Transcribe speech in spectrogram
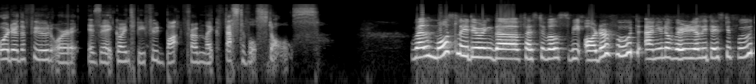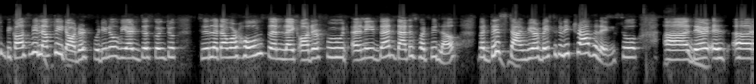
order the food, or is it going to be food bought from like festival stalls? Well, mostly during the festivals, we order food and, you know, very really tasty food because we love to eat ordered food. You know, we are just going to chill at our homes and like order food and eat that. That is what we love. But this Mhm. time we are basically traveling. So, uh, Oh, is a,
